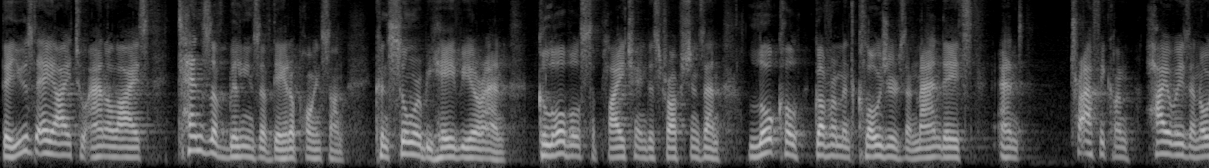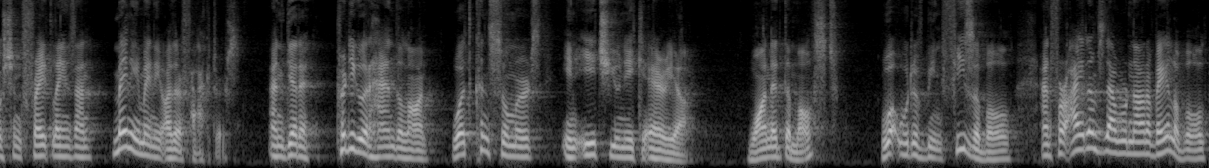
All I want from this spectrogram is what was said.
They used AI to analyze tens of billions of data points on consumer behavior and global supply chain disruptions and local government closures and mandates and traffic on highways and ocean freight lanes and many, many other factors and get a pretty good handle on what consumers in each unique area wanted the most, what would have been feasible, and for items that were not available,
